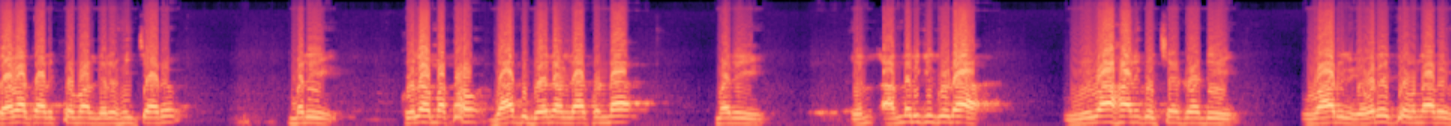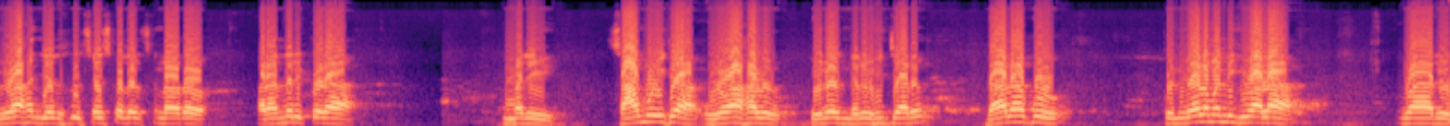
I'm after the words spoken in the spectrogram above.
సేవా కార్యక్రమాలు నిర్వహించారు. మరి కుల మతం జాతి భేదం లేకుండా మరి అందరికీ కూడా వివాహానికి వచ్చినటువంటి వారు ఎవరైతే ఉన్నారో వివాహం చేసుకు చేసుకోదలుచుకున్నారో వారందరికీ కూడా మరి సామూహిక వివాహాలు ఈరోజు నిర్వహించారు. దాదాపు కొన్ని వేల మందికి ఇవాళ వారు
